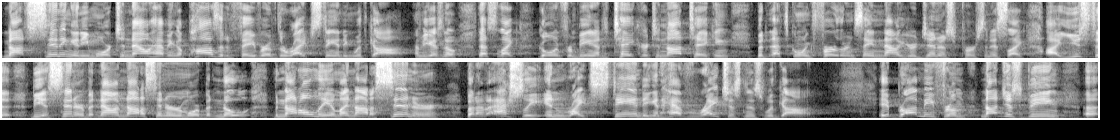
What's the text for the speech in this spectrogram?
not sinning anymore to now having a positive favor of the right standing with God. How many of you guys know? That's like going from being a taker to not taking, but that's going further and saying now you're a generous person. It's like I used to be a sinner, but now I'm not a sinner anymore. But no, but not only am I not a sinner, but I'm actually in right standing and have righteousness with God. It brought me from not just being uh,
